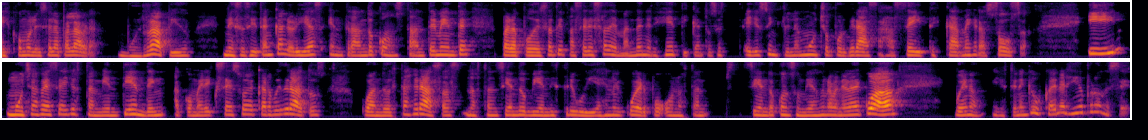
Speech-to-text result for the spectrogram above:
es como lo dice la palabra, muy rápido, necesitan calorías entrando constantemente para poder satisfacer esa demanda energética. Entonces ellos se inclinan mucho por grasas, aceites, carnes grasosas. Y muchas veces ellos también tienden a comer exceso de carbohidratos cuando estas grasas no están siendo bien distribuidas en el cuerpo o no están siendo consumidas de una manera adecuada. Bueno, ellos tienen que buscar energía por donde sea.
